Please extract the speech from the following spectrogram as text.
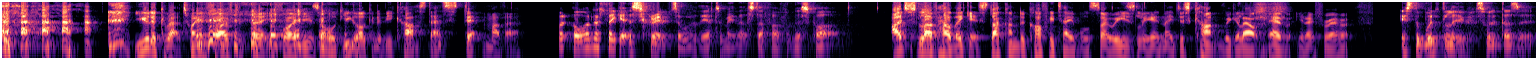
you look about 25 to 35 years old. You are going to be cast as stepmother. I wonder if they get a script or whether they have to make that stuff up on the spot. I just love how they get stuck under coffee tables so easily and they just can't wriggle out ever, you know, forever. It's the wood glue. That's what it does it.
